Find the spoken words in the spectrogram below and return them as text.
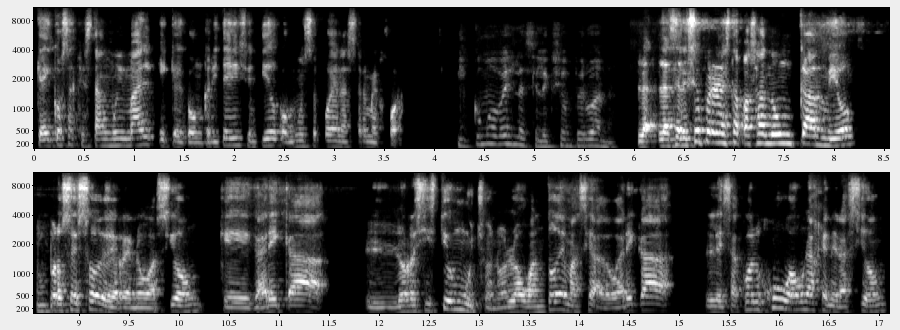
que hay cosas que están muy mal y que con criterio y sentido común se pueden hacer mejor. ¿Y cómo ves la selección peruana? La, la selección peruana está pasando un cambio, un proceso de renovación que Gareca lo resistió mucho, ¿no? Lo aguantó demasiado. Gareca le sacó el jugo a una generación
